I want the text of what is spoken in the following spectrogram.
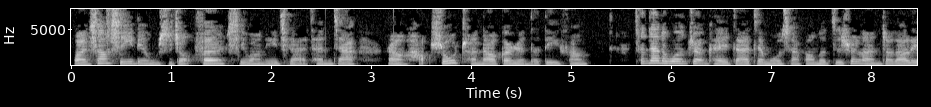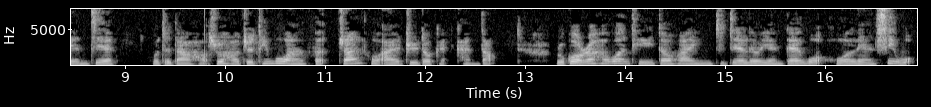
晚上十一点五十九分。希望你一起来参加，让好书传到更远的地方。参加的问卷可以在节目下方的资讯栏找到连接，或者到好书好剧听不完粉专或 IG 都可以看到。如果有任何问题，都欢迎直接留言给我或联系我。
